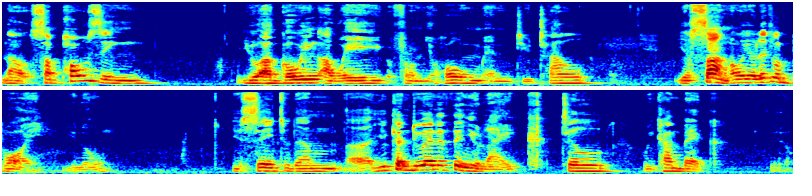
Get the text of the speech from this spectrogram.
Now, supposing you are going away from your home and you tell your son or your little boy, you know, you say to them, uh, you can do anything you like till we come back. You know,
